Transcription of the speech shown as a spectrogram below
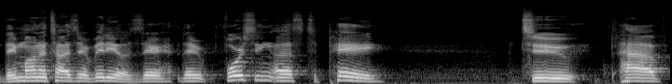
They monetize their videos. They're they're forcing us to pay to have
